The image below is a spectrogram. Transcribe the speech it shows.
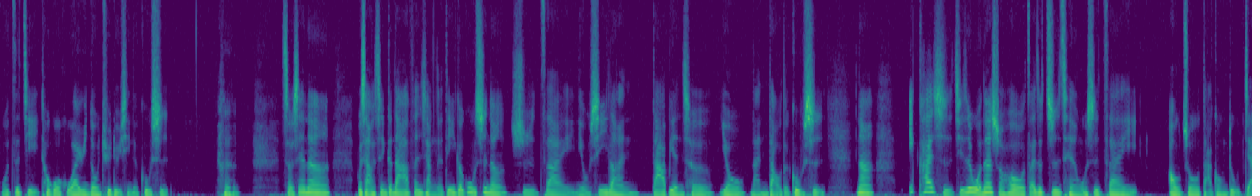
我自己透过户外运动去旅行的故事。首先呢，我想先跟大家分享的第一个故事呢，是在纽西兰搭便车游南岛的故事。那一开始，其实我那时候在这之前，我是在澳洲打工度假。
